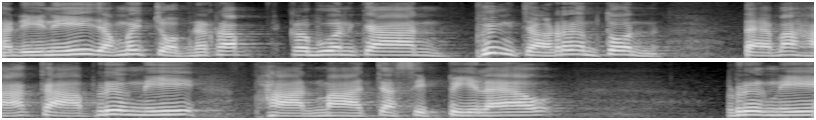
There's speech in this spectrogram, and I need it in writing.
คดีนี้ยังไม่จบนะครับ กระบวนการเพิ่งจะเริ่มต้น แต่มหากาบเรื่องนี้ ผ่านมาจะ 10 ปีแล้ว เรื่องนี้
